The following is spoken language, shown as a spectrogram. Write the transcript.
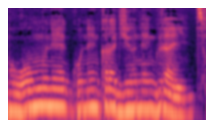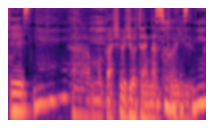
もうおおむね5年から10年ぐらいで、そうですね。あもう合唱状態になるというそうですね。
